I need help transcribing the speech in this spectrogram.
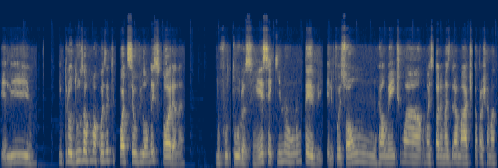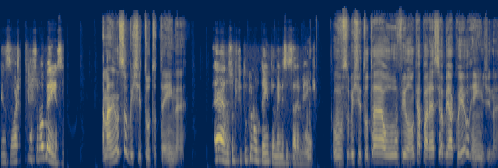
ele introduz alguma coisa que pode ser o vilão da história, né? No futuro, assim. Esse aqui não, não teve. Ele foi só um realmente uma, uma história mais dramática para chamar atenção. Acho que funcionou bem, assim. Ah, mas nenhum substituto tem, né? É, no substituto não tem também necessariamente. O, o substituto é o vilão que aparece é o Byakuya e o Randy, né?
